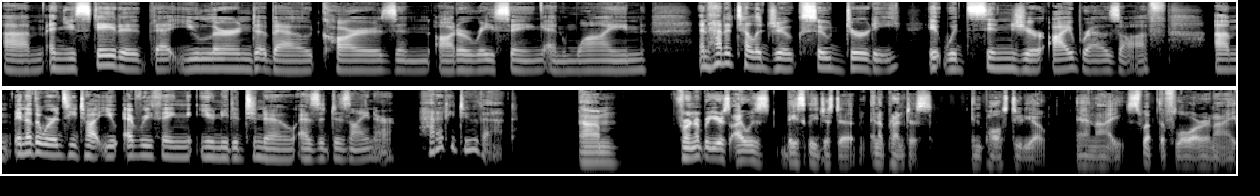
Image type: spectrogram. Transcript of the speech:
Um, and you stated that you learned about cars and auto racing and wine and how to tell a joke so dirty it would singe your eyebrows off. Um, in other words, he taught you everything you needed to know as a designer. How did he do that? Um, for a number of years, I was basically just a, an apprentice in Paul's studio, and I swept the floor and I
